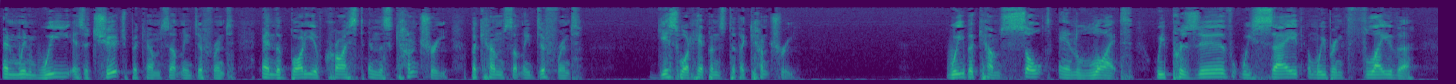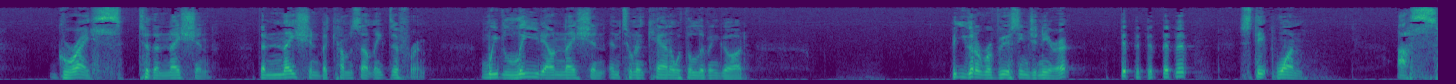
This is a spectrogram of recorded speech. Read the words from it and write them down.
And when we as a church become something different, and the body of Christ in this country becomes something different, guess what happens to the country? We become salt and light. We preserve, we save, and we bring flavor grace to the nation, the nation becomes something different. We lead our nation into an encounter with the living God. But you've got to reverse engineer it. Bip, bip, bip, bip, Step one, us.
